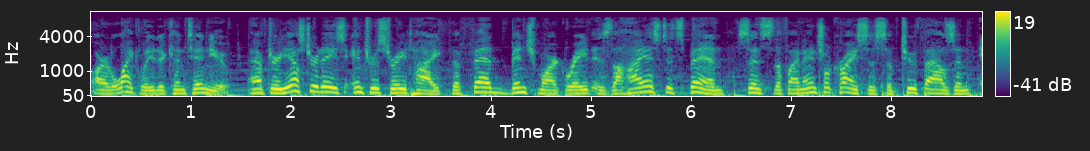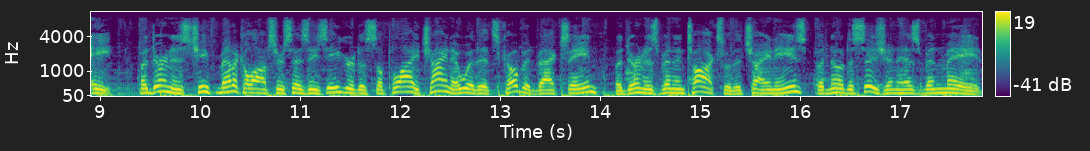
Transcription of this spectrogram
are likely to continue. After yesterday's interest rate hike, the Fed benchmark rate is the highest it's been since the financial crisis of 2008. Moderna's chief medical officer says he's eager to supply China with its COVID vaccine. Moderna's been in talks with the Chinese, but no decision has been made.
